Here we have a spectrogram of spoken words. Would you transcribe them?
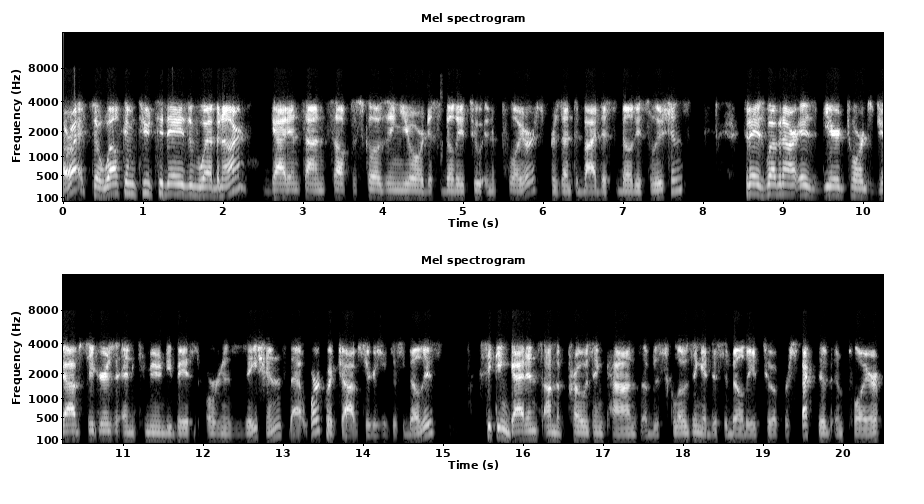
All right, so welcome to today's webinar, Guidance on Self-Disclosing Your Disability to Employers, presented by Disability Solutions. Today's webinar is geared towards job seekers and community-based organizations that work with job seekers with disabilities, seeking guidance on the pros and cons of disclosing a disability to a prospective employer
